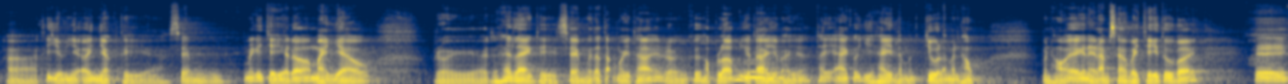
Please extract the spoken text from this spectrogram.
Uh, thí dụ như ở Nhật thì xem mấy cái chị ở đó mài dao rồi Thái Lan thì xem người ta tập Muay Thái rồi cứ học lớn người ta ừ. như vậy á. Thấy ai có gì hay là mình chưa là mình học mình hỏi cái này làm sao vậy chỉ tôi với? Cái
